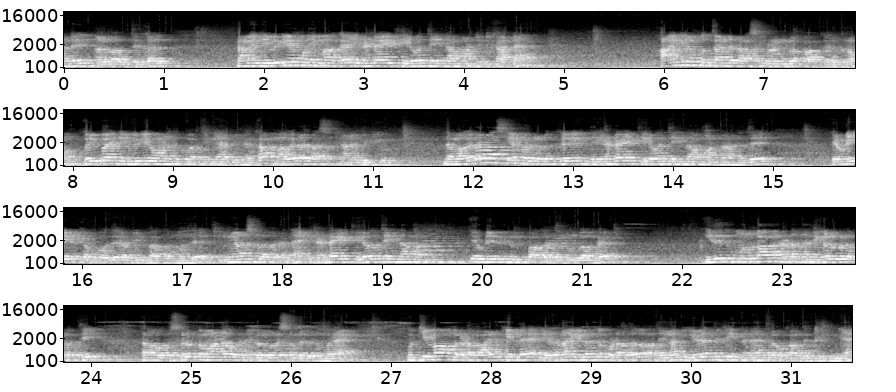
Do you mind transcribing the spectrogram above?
புத்தாண்டு நல்வாழ்த்துக்கள். நம்ம இந்த வீடியோ மூலியமாக இரண்டாயிரத்தி இருபத்தி ஐந்தாம் ஆண்டிற்கான ஆங்கில புத்தாண்டு ராசி பலன்களை பார்க்க இருக்கிறோம். குறிப்பாக இந்த வீடியோவானது பார்த்தீங்க அப்படின்னாக்கா மகர ராசிக்கான வீடியோ இந்த மகர ராசி அன்பர்களுக்கு இந்த இரண்டாயிரத்தி இருபத்தி ஐந்தாம் ஆண்டானது எப்படி இருக்க போகுது அப்படின்னு பார்க்கும்போது இன்னும் சொல்ல வரேன்னா இரண்டாயிரத்தி இருபத்தி ஐந்தாம் ஆண்டு எப்படி இருக்குன்னு பார்க்கறதுக்கு முன்பாக இதுக்கு முன்பாக நடந்த நிகழ்வுகளை பற்றி நான் ஒரு சுருக்கமான ஒரு நிகழ்வுகளை சொல்ல விரும்புகிறேன் முக்கியமாக உங்களோட வாழ்க்கையில் எதெல்லாம் இழக்கக்கூடாதோ அதெல்லாம் இழந்துட்டு இந்த நேரத்தில் உட்காந்துட்டு இருக்கீங்க.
